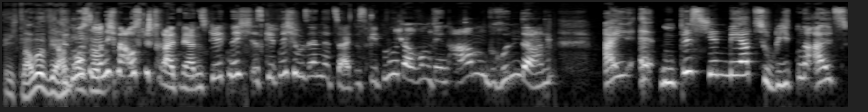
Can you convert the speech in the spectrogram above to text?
Ich glaube, wir Das haben muss auch so- noch nicht mal ausgestrahlt werden. Es geht nicht, es geht nicht um Sendezeit. Es geht nur darum, den armen Gründern ein, äh, ein bisschen mehr zu bieten als,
